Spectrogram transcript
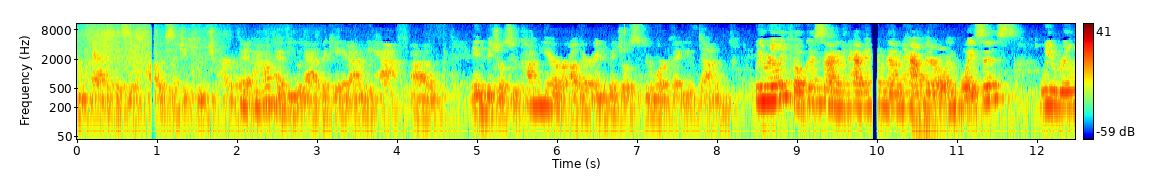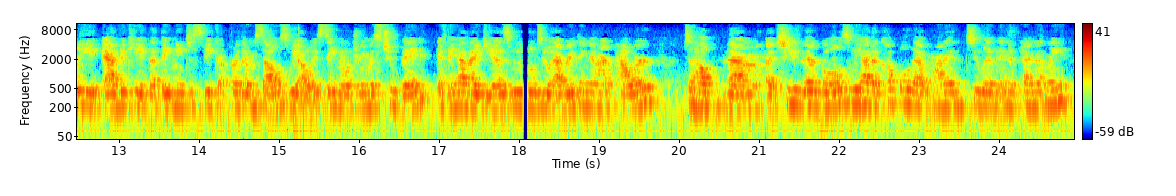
um, advocacy is probably such a huge part of it. How have you advocated on behalf of individuals who come here or other individuals through work that you've done? We really focus on having them have their own voices. We really advocate that they need to speak up for themselves. We always say no dream is too big. If they have ideas, we will do everything in our power to help them achieve their goals. We had a couple that wanted to live independently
